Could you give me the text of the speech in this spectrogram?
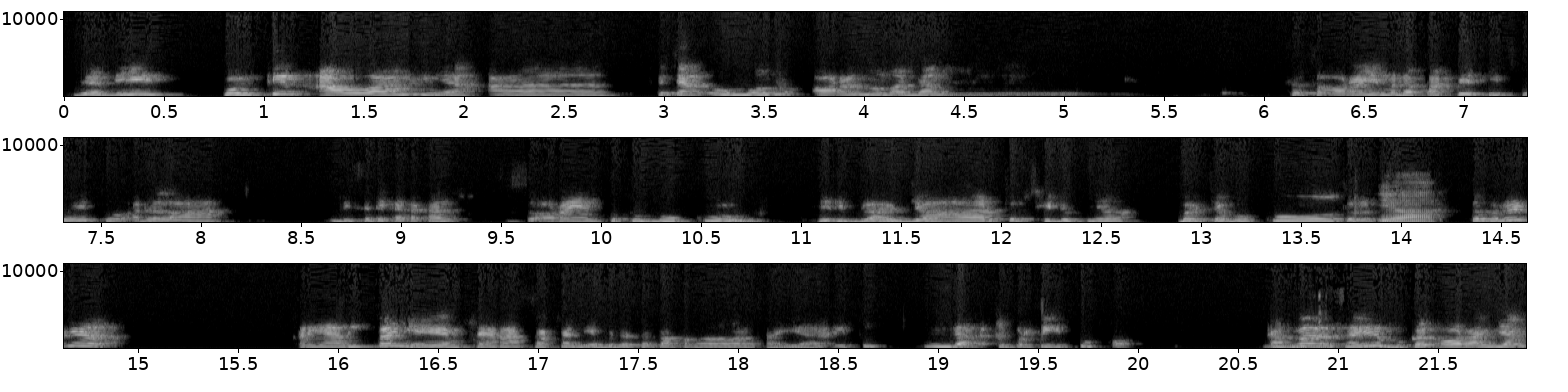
Jadi mungkin awam ya, uh, secara umum orang memandang seseorang yang mendapat beasiswa itu adalah bisa dikatakan seorang yang kutu buku. Jadi belajar terus hidupnya baca buku terus. Ya. Sebenarnya realitanya yang saya rasakan ya berdasarkan pengalaman saya itu enggak seperti itu kok. Karena hmm. saya bukan orang yang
